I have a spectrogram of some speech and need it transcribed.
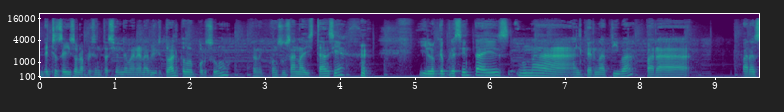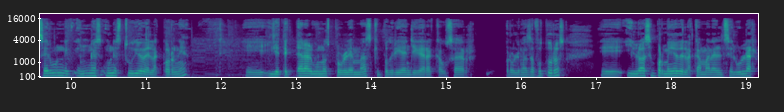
de hecho se hizo la presentación de manera virtual, todo por Zoom, con su sana distancia. y lo que presenta es una alternativa para, para hacer un, estudio de la córnea eh, y detectar algunos problemas que podrían llegar a causar problemas a futuros eh, y lo hace por medio de la cámara del celular.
